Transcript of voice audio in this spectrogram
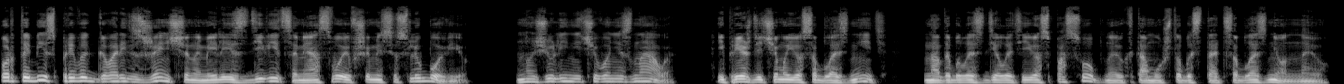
Портебис привык говорить с женщинами или с девицами, освоившимися с любовью. Но Жюли ничего не знала, и прежде чем ее соблазнить, надо было сделать ее способную к тому, чтобы стать соблазненную.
